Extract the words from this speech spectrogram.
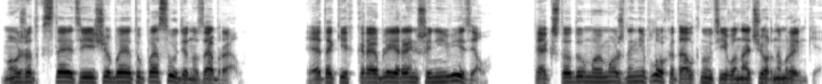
Может, кстати, еще бы эту посудину забрал. Я таких кораблей раньше не видел, так что, думаю, можно неплохо толкнуть его на черном рынке.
